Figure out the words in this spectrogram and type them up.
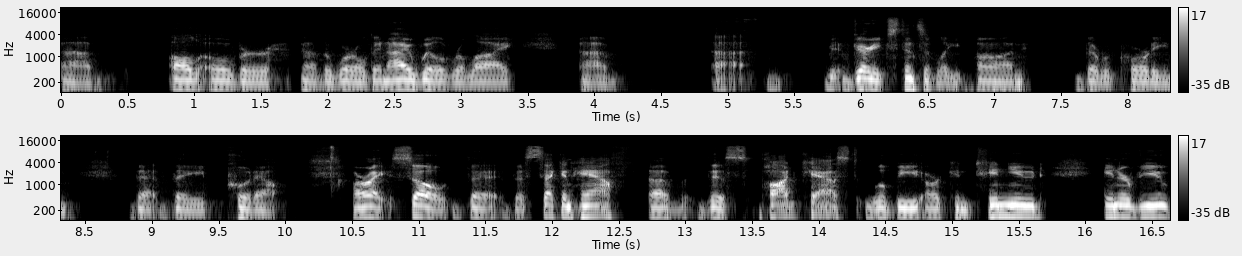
all over the world. And I will rely very extensively on the reporting that they put out. All right, so the, the second half of this podcast will be our continued interview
